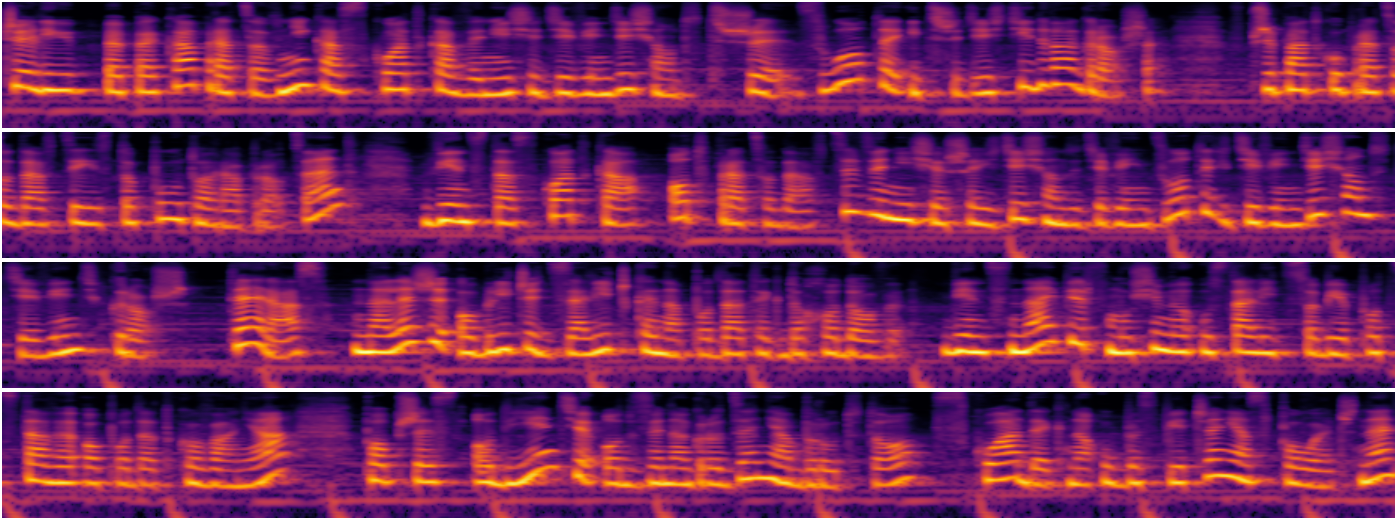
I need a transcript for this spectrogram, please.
czyli PPK pracownika składka wyniesie 93 zł i 32 grosze. W przypadku pracodawcy jest to 1,5%, więc ta składka od pracodawcy wyniesie 69 zł 99 groszy. Teraz należy obliczyć zaliczkę na podatek dochodowy, więc najpierw musimy ustalić sobie podstawę opodatkowania poprzez odjęcie od wynagrodzenia brutto składek na ubezpieczenia społeczne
